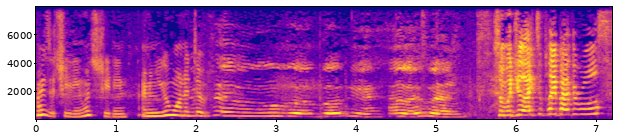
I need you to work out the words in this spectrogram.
Why is it cheating? What's cheating? I mean, you wanted to. So, would you like to play by the rules?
